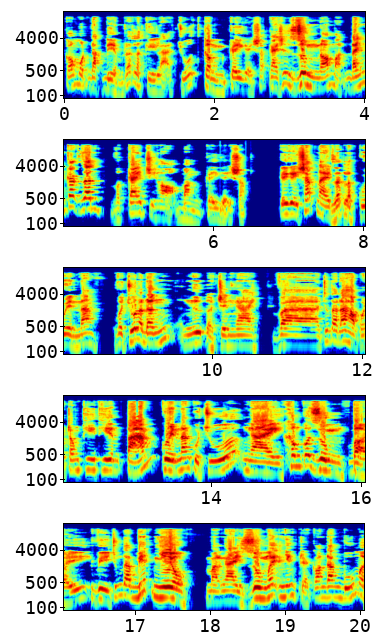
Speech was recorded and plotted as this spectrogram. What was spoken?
Có một đặc điểm rất là kỳ lạ. Chúa cầm cây gậy sắt. Ngài sẽ dùng nó mà đánh các dân và cai trị họ bằng cây gậy sắt. Cây gậy sắt này rất là quyền năng và Chúa là đấng ngự ở trên ngai. Và chúng ta đã học ở trong Thi Thiên 8, quyền năng của Chúa Ngài không có dùng bởi vì chúng ta biết nhiều mà Ngài dùng ấy những trẻ con đang bú mà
